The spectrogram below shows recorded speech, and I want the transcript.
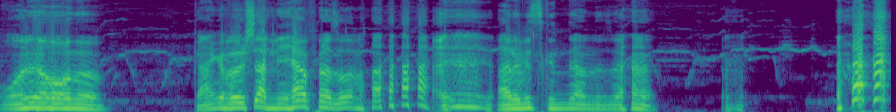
O ne oğlum? Kanka böyle şeyler niye yapıyorsunuz oğlum? Harbi sıkıntı yalnız ha.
